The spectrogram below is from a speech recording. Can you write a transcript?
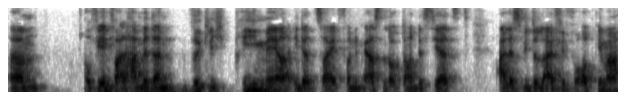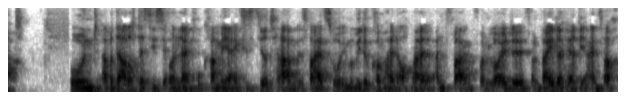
Ähm, auf jeden Fall haben wir dann wirklich primär in der Zeit von dem ersten Lockdown bis jetzt alles wieder live hier vor Ort gemacht. Und aber dadurch, dass diese Online-Programme ja existiert haben, es war jetzt so, immer wieder kommen halt auch mal Anfragen von Leute von weiter her, die einfach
